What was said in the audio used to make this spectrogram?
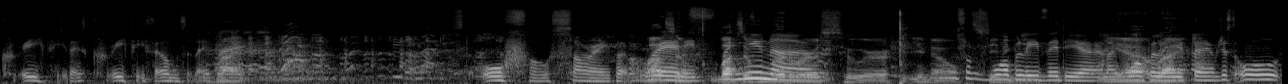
creepy, those creepy films that they play. awful. Sorry, but lots really, of, but lots you of know, murderers who are, you know, sort of wobbly video, like Yeah, wobbly right. thing, just all.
